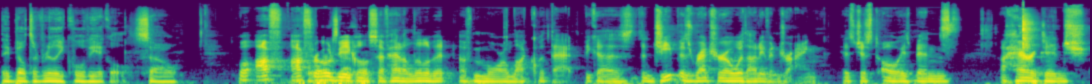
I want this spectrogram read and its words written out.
they built a really cool vehicle so Well, off off road vehicles have had a little bit of more luck with that because the Jeep is retro without even trying. It's just always been a heritage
